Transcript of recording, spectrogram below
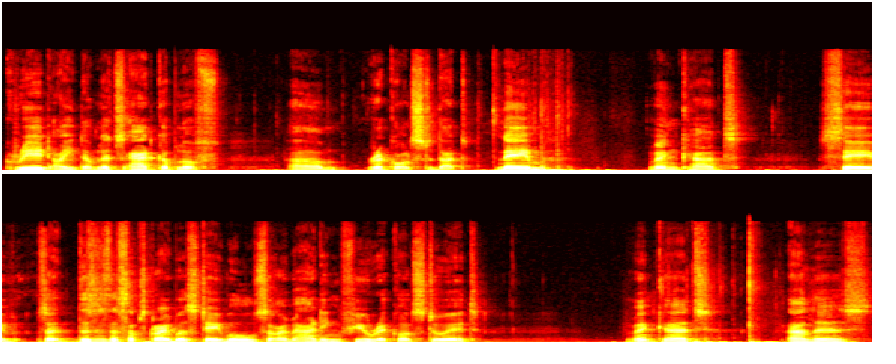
create item let's add a couple of um, records to that name Venkat save so this is the subscribers table so I'm adding few records to it Venkat Alice.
